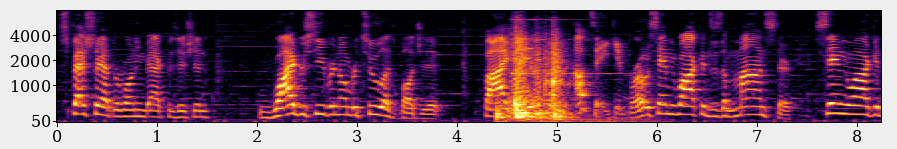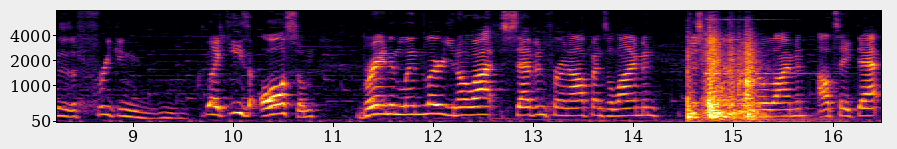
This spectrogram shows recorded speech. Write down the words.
Especially at the running back position. Wide receiver number 2, let's budget it. Five hit. I'll take it, bro. Sammy Watkins is a monster. Sammy Watkins is a freaking, like, he's awesome. Brandon Linder, you know what? Seven for an offensive lineman. Just give one lineman. I'll take that.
